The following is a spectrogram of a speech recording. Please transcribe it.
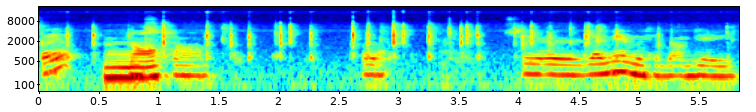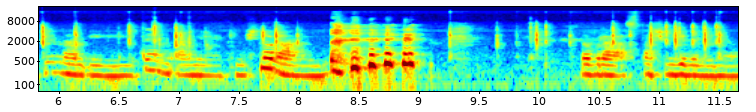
Serio? No. Słyszałam. Dobra. Się zajmiemy się bardziej filmem i tym, a nie jakimiś nogami. Dobra, Stasiu, gdzie będzie miał?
